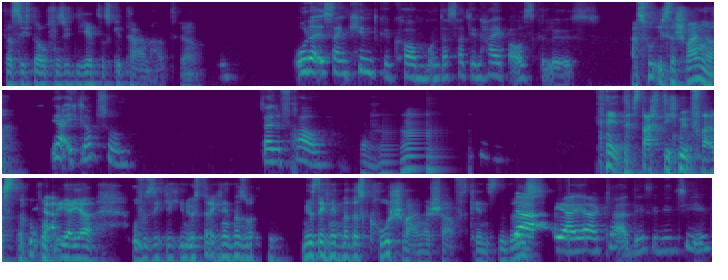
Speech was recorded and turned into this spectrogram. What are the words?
dass sich da offensichtlich etwas getan hat. Ja. Oder ist ein Kind gekommen und das hat den Hype ausgelöst? Ach so, ist er schwanger? Ja, ich glaube schon. Seine Frau. Mhm. Das dachte ich mir fast, obwohl ja. er ja offensichtlich in Österreich nennt man so, in Österreich nennt man das Co-Schwangerschaft, kennst du das? Ja, ja, ja, klar, definitiv.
